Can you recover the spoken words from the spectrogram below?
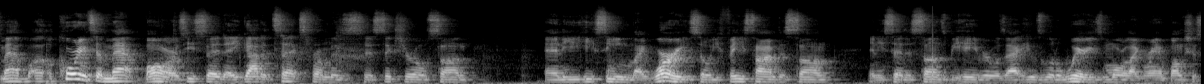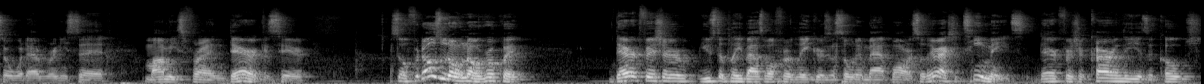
Matt, according to Matt Barnes, he said that he got a text from his his six year old son and he, he seemed like worried. So he FaceTimed his son, and he said his son's behavior was act- he was a little weird. He's more like rambunctious or whatever. And he said, "Mommy's friend Derek is here." So for those who don't know, real quick, Derek Fisher used to play basketball for the Lakers, and so did Matt Barnes. So they're actually teammates. Derek Fisher currently is a coach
